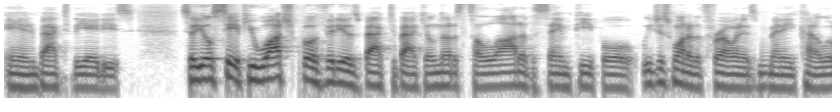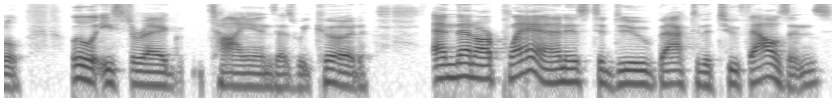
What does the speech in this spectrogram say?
in Back to the 80s. So you'll see if you watch both videos back to back, you'll notice a lot of the same people. We just wanted to throw in as many kind of little little Easter egg tie-ins as we could. And then our plan is to do back to the 2000s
